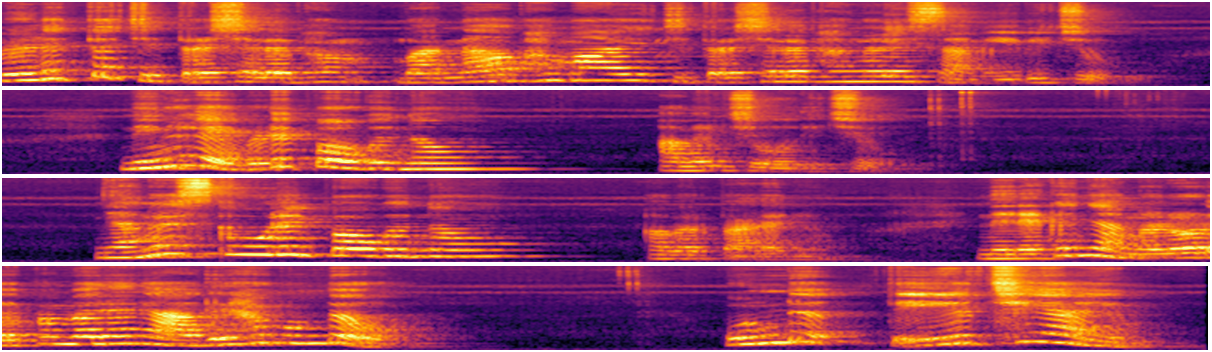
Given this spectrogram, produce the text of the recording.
വെളുത്ത ചിത്രശലഭം വർണാഭമായ ചിത്രശലഭങ്ങളെ സമീപിച്ചു. നിങ്ങൾ എവിടെ പോകുന്നു? അവൻ ചോദിച്ചു. ഞങ്ങൾ സ്കൂളിൽ പോകുന്നു അവർ പറഞ്ഞു. നിനക്ക് ഞങ്ങളോടൊപ്പം വരാൻ ആഗ്രഹമുണ്ടോ? ഉണ്ട് തീർച്ചയായും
